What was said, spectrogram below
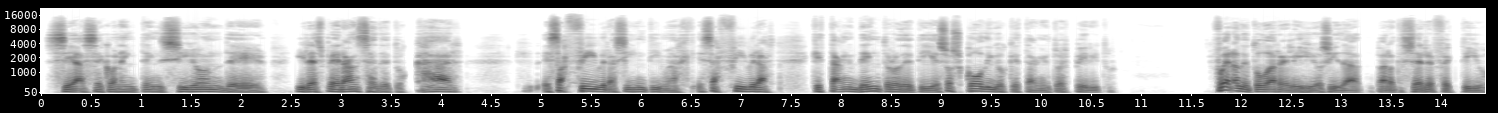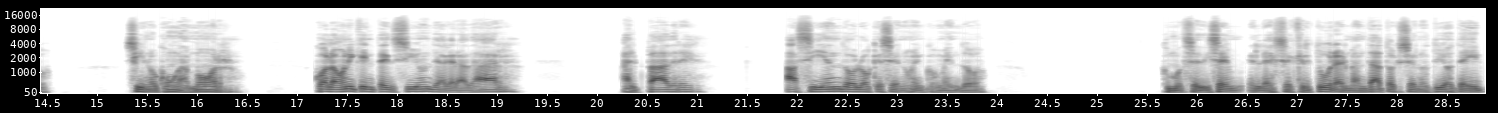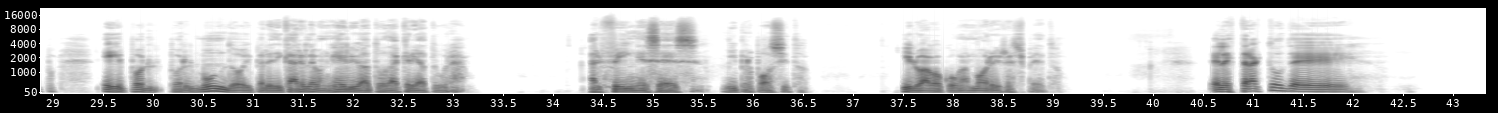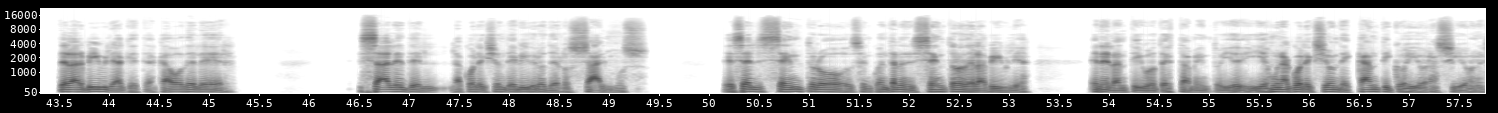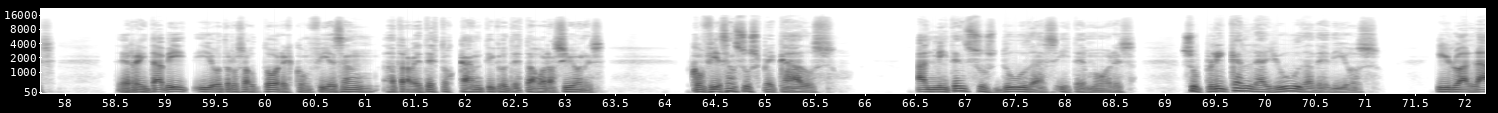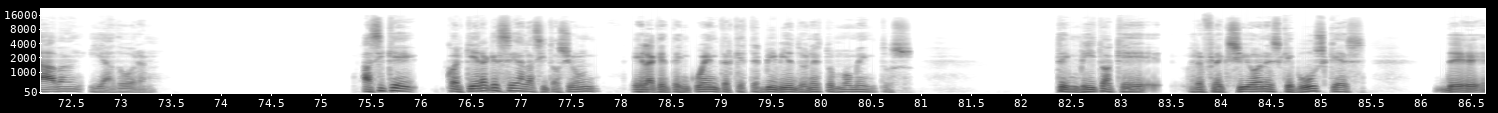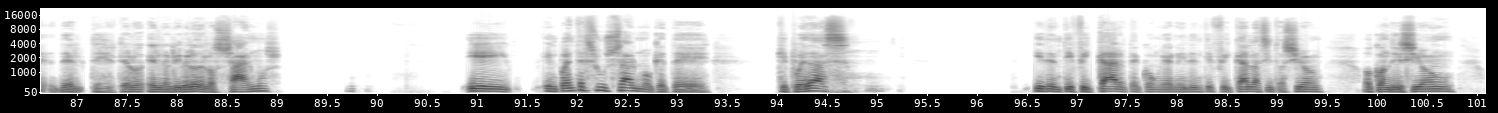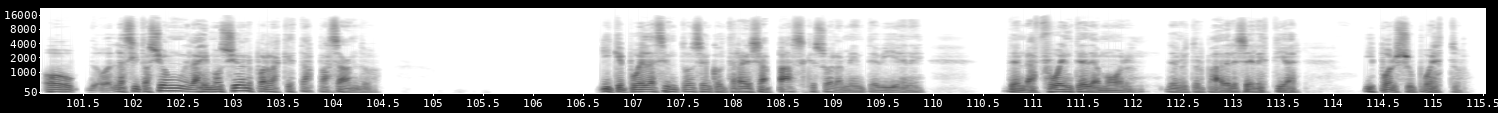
se hace con la intención de y la esperanza de tocar esas fibras íntimas, esas fibras que están dentro de ti, esos códigos que están en tu espíritu. Fuera de toda religiosidad para ser efectivo, sino con amor, con la única intención de agradar al Padre haciendo lo que se nos encomendó. Como se dice en la escritura, el mandato que se nos dio de ir, por, el mundo y predicar el Evangelio a toda criatura. Al fin ese es mi propósito y lo hago con amor y respeto. El extracto de la Biblia que te acabo de leer sale de la colección de libros de los Salmos es el centro, se encuentra en el centro de la Biblia, en el Antiguo Testamento, y, es una colección de cánticos y oraciones. El rey David y otros autores confiesan a través de estos cánticos, de estas oraciones, confiesan sus pecados, admiten sus dudas y temores, suplican la ayuda de Dios y lo alaban y adoran. Así que cualquiera que sea la situación en la que te encuentres, que estés viviendo en estos momentos, te invito a que reflexiones, que busques en los libros de los salmos y encuentres un salmo que te que puedas identificarte con él, identificar la situación o condición o la situación, las emociones por las que estás pasando y que puedas entonces encontrar esa paz que solamente viene de la fuente de amor de nuestro Padre Celestial y por supuesto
